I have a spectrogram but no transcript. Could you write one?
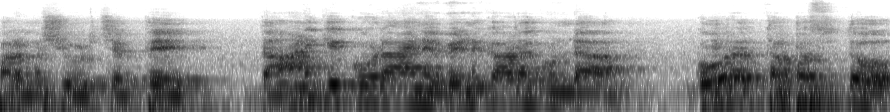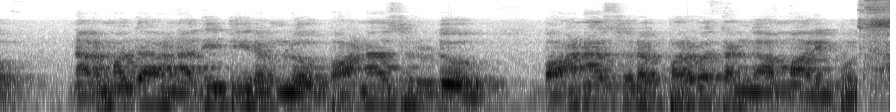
పరమశివుడు చెప్తే దానికి కూడా ఆయన వెనుకాడకుండా ఘోర తపస్సుతో నర్మదా నదీ తీరంలో బాణాసురుడు బాణాసుర పర్వతంగా మారిపోతాడు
